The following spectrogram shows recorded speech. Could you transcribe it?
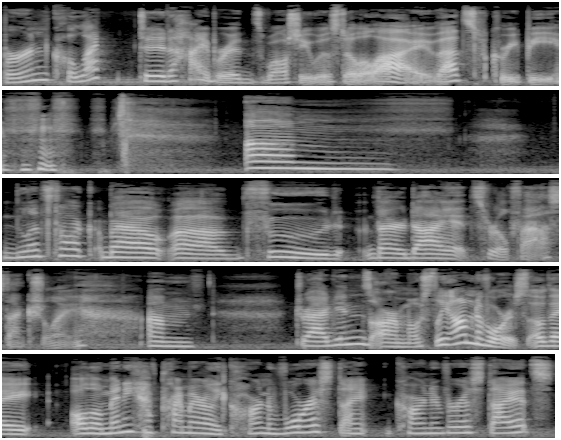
Burn collected hybrids while she was still alive. That's creepy. um let's talk about uh, food, their diets real fast actually. Um dragons are mostly omnivores, though they although many have primarily carnivorous di- carnivorous diets.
